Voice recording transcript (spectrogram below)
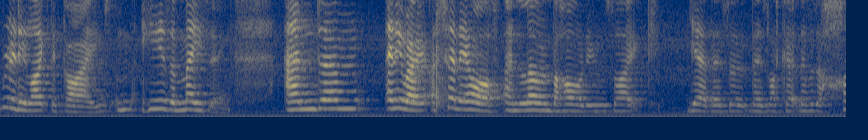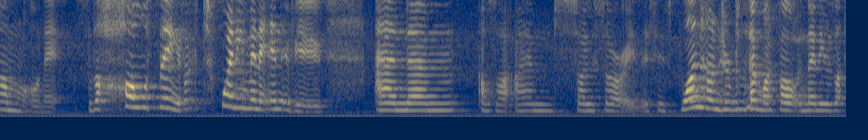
really like the guy, he, he is amazing. And um, anyway, I sent it off, and lo and behold, he was like, "Yeah, there's a there's like a there was a hum on it the whole thing. It's like a 20 minute interview. And um, I was like, I am so sorry. This is 100% my fault. And then he was like,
